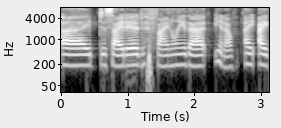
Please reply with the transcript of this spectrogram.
I decided finally that, you know, I, I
